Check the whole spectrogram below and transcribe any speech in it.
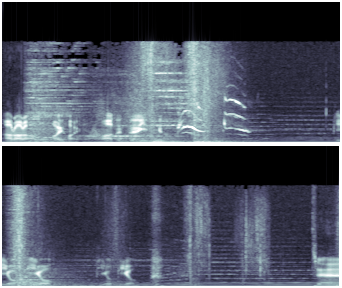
あらあら、はいはい。まあ全然いいですけど。ピーヨ、ピーヨ、ピーヨ、ピーヨ。チェン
